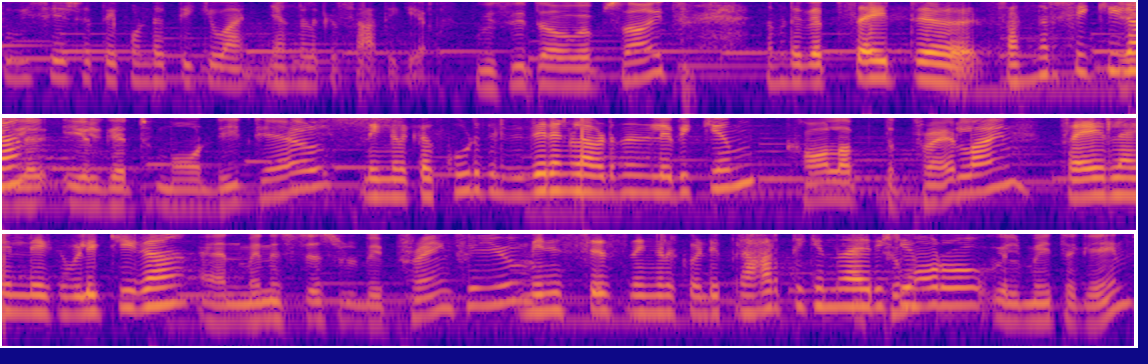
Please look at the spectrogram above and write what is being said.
സുവിശേഷത്തെ കൊണ്ടെത്തിക്കുവാൻ ഞങ്ങൾക്ക് സാധിക്കും Visit our website. നമ്മുടെ വെബ്സൈറ്റ് സന്ദർശിക്കുക You'll, you'll get more details. നിങ്ങൾക്ക് കൂടുതൽ വിവരങ്ങൾ അവിടെ നിന്ന് ലഭിക്കും Call up the prayer line, prayer ലൈനിലേക്ക് വിളിക്കുക and ministers will be praying for you. Ministers നിങ്ങൾക്ക് വേണ്ടി പ്രാർത്ഥിക്കുന്നതായിരിക്കും Tomorrow we'll meet again.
